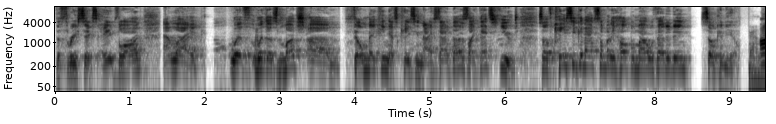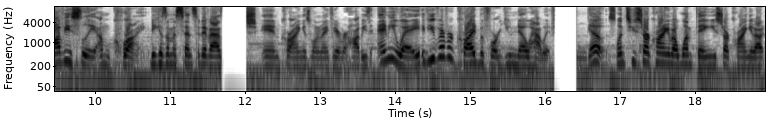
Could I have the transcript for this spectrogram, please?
the 368 vlog. And like, with, with as much um, filmmaking as Casey Neistat does, like that's huge. So if Casey can have somebody help him out with editing, so can you. Obviously, I'm crying because I'm a sensitive ass and crying is one of my favorite hobbies anyway. If you've ever cried before, you know how it goes. Once you start crying about one thing, you start crying about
